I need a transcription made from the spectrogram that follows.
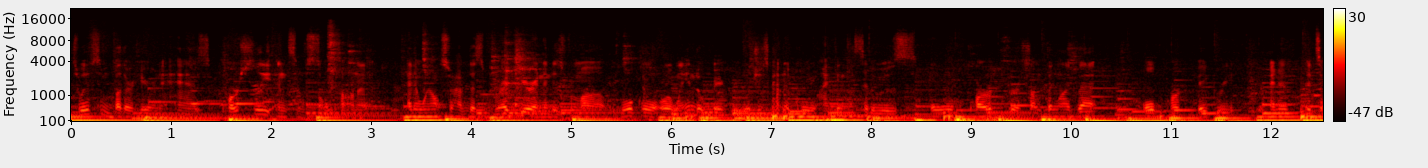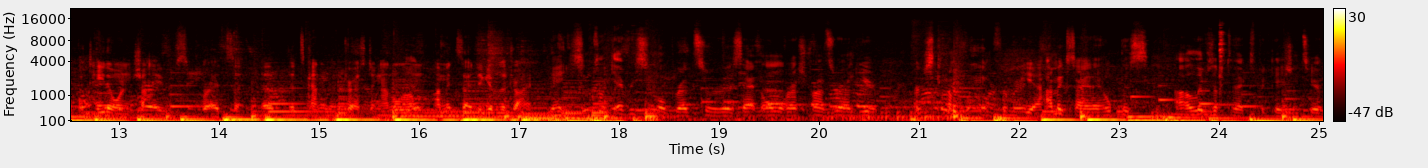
So we have some butter here, and it has parsley and some salt on it. And then we also have this bread here, and it is from a local Orlando bakery, which is kind of cool. I think he said it was Old Park or something like that. Old Park Bakery, and it, it's a potato and chives bread. So it's kind of interesting. I don't know. I'm excited to give it a try. Yeah, it seems like every single bread service at normal restaurants around here are just kind of bland for me. Yeah. I'm excited. I hope this uh, lives up to the expectations here.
